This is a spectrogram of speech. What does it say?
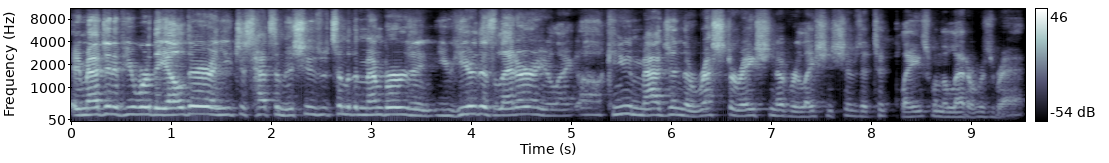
Imagine if you were the elder and you just had some issues with some of the members and you hear this letter and you're like, oh, can you imagine the restoration of relationships that took place when the letter was read?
